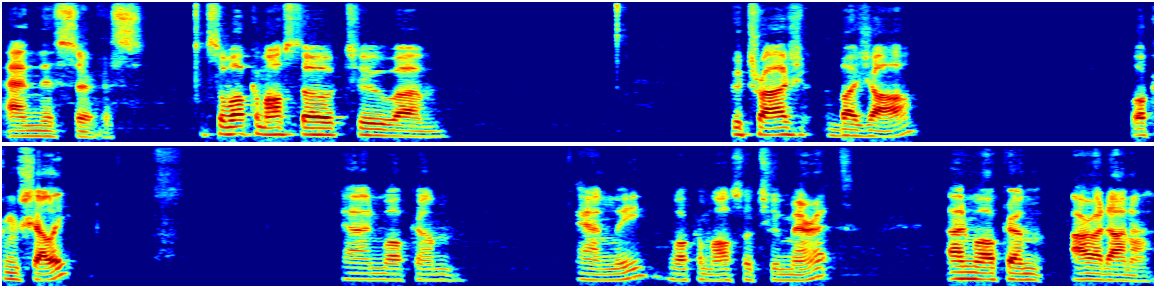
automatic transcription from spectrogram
and this service. So welcome also to um, Gutraj Bajal. Welcome Shelley. And welcome Ann Lee. Welcome also to Merit. And welcome Aradana.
